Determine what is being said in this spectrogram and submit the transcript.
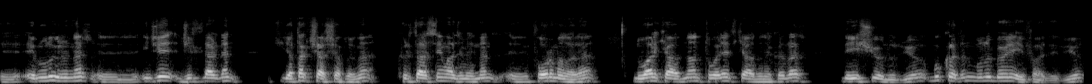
e, Ebru'lu ürünler e, ince ciltlerden yatak çarşaflarına kırtasiye malzemelerinden e, formalara, duvar kağıdından tuvalet kağıdına kadar değişiyordu diyor. Bu kadın bunu böyle ifade ediyor.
